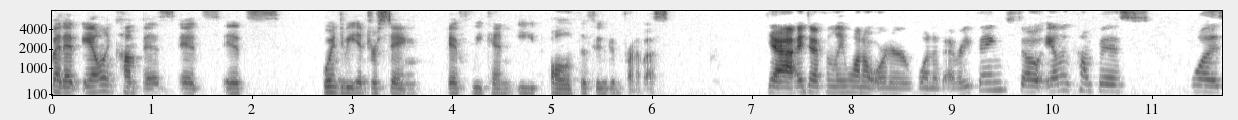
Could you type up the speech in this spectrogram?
but at Ale and Compass, it's it's going to be interesting if we can eat all of the food in front of us. Yeah, I definitely want to order one of everything. So, Ale and Compass was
